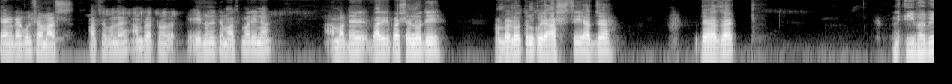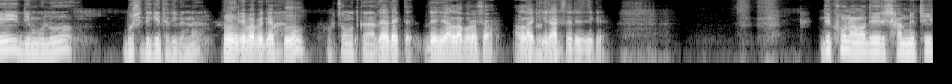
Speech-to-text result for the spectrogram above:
ট্যাংরা গুলশা মাছ আছে বলে আমরা তো এই নদীতে মাছ মারি না। আমাদের বাড়ির পাশে নদী। আমরা নতুন করে আসছি আজ যা। দেখা যাক। মানে এইভাবেই ডিমগুলো বসিতে গেঁথে দিবেন না? হুম এভাবে গেতমু খুব চমৎকার। যা দেখতে দেখি আল্লাহ ভরসা। আল্লাহ কি রাখছে রিজিকে। দেখুন আমাদের সামনে ঠিক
